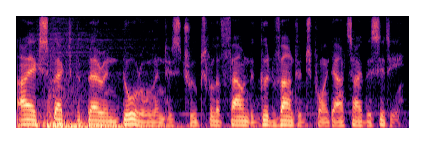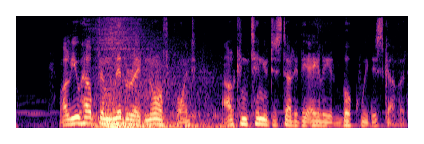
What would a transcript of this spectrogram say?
I expect that Baron Dorell and his troops will have found a good vantage point outside the city. While you help them liberate North Point, I'll continue to study the Ayleid book we discovered.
